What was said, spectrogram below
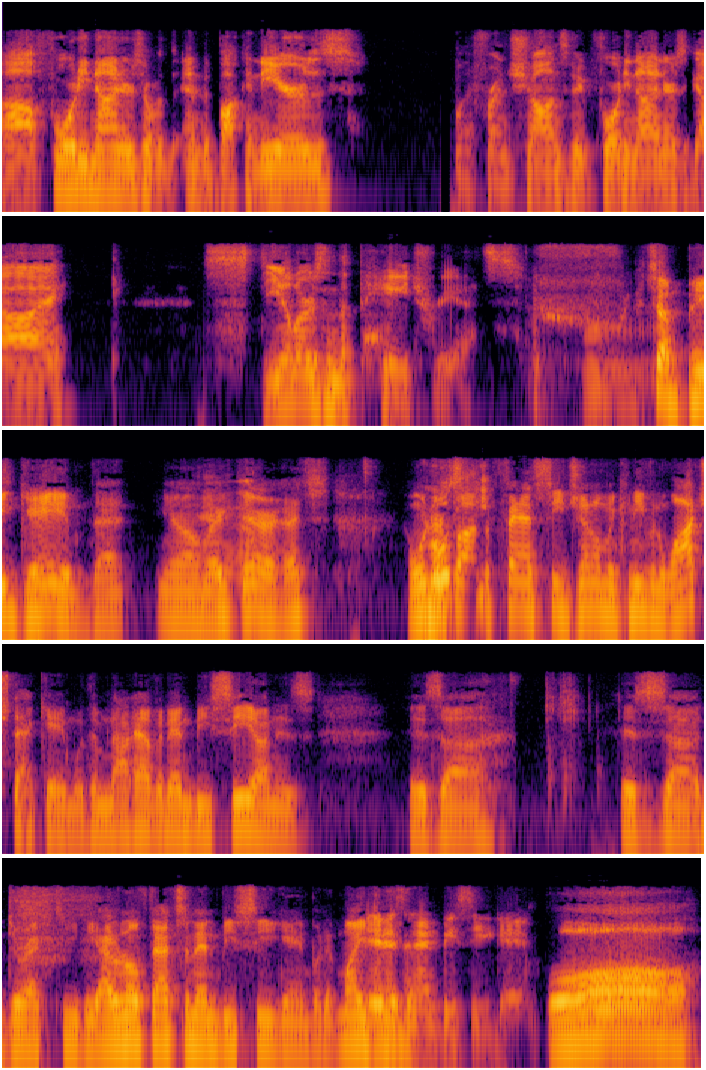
Uh, 49ers over the, and the Buccaneers. My friend Sean's a big 49ers guy. Steelers and the Patriots. It's a big game. That you know, right there. That's. I wonder Most if uh, pe- the fancy gentleman can even watch that game with him not having NBC on his his uh his uh DirecTV. I don't know if that's an NBC game, but it might. It be. is an NBC game. Oh,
